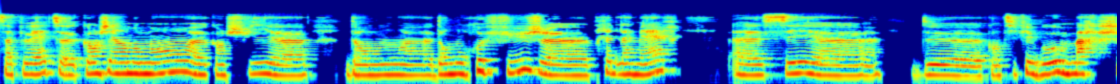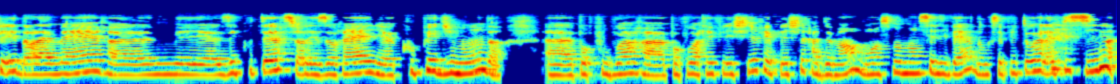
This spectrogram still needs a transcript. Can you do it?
ça peut être euh, quand j'ai un moment, euh, quand je suis euh, dans mon dans mon refuge près de la mer, c'est de euh, quand il fait beau marcher dans la mer, euh, mes euh, écouteurs sur les oreilles, coupés du monde pour pouvoir pour pouvoir réfléchir, réfléchir à demain. Bon, en ce moment c'est l'hiver, donc c'est plutôt à la piscine.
